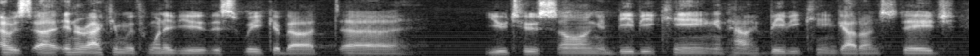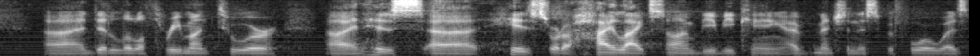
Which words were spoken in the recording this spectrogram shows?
I was uh, interacting with one of you this week about uh, U2's song and B.B. King and how B.B. King got on stage uh, and did a little three month tour. Uh, and his, uh, his sort of highlight song, B.B. King, I've mentioned this before, was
